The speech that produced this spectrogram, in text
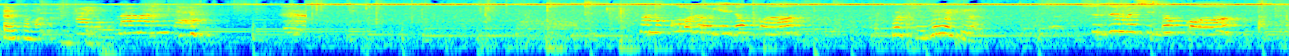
疲れ様。はい、ママ見て。ママ、コオロギどここれスズムシだスズムシどこ？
